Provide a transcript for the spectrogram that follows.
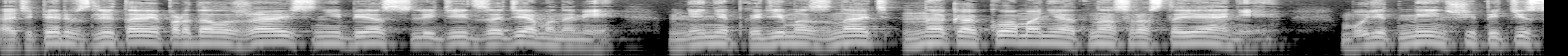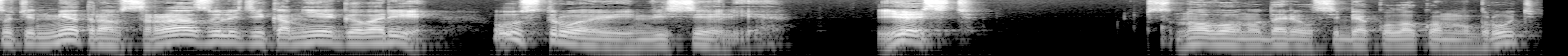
А теперь взлетай и продолжай с небес следить за демонами. Мне необходимо знать, на каком они от нас расстоянии. Будет меньше пяти сотен метров, сразу лети ко мне и говори. Устрою им веселье». «Есть!» Снова он ударил себя кулаком в грудь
